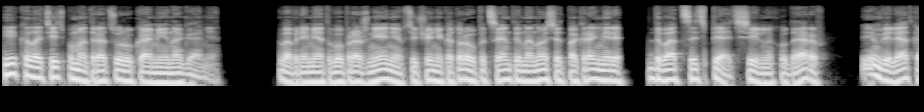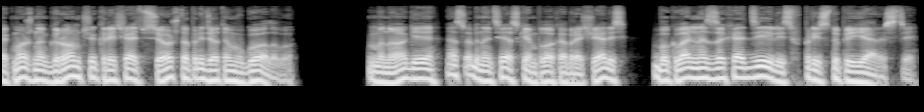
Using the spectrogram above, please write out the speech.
и колотить по матрацу руками и ногами. Во время этого упражнения, в течение которого пациенты наносят по крайней мере 25 сильных ударов, им велят как можно громче кричать все, что придет им в голову. Многие, особенно те, с кем плохо обращались, буквально заходились в приступе ярости.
